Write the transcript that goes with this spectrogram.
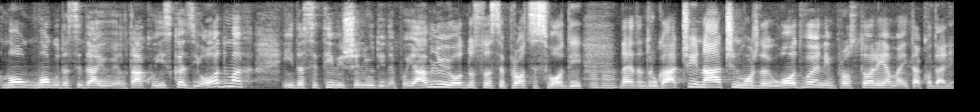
mogu, da se daju jel tako, iskazi odmah i da se ti više ljudi ne pojavljuju, odnosno da se proces vodi uh -huh. na jedan drugačiji način, možda u odvojenim prostorijama i tako dalje.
